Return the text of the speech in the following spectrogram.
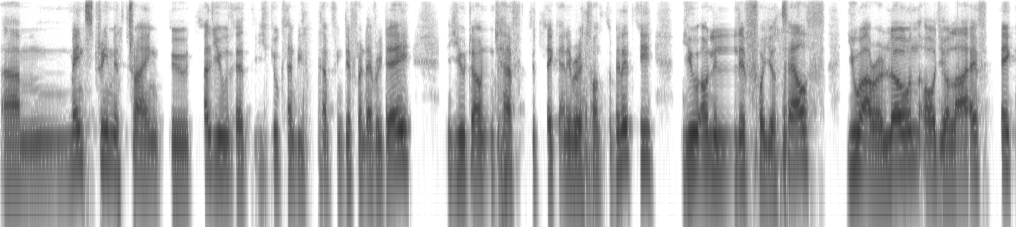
um, mainstream is trying to tell you that you can be something different every day. You don't have to take any responsibility. You only live for yourself. You are alone all your life. Take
